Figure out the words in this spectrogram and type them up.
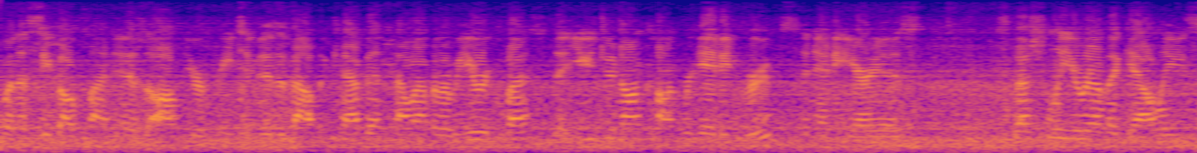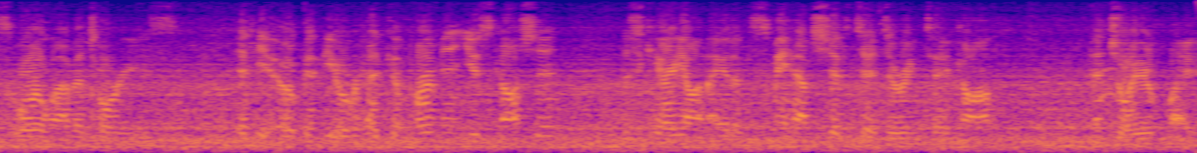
When the seatbelt sign is off, you're free to move about the cabin. However, we request that you do not congregate in groups in any areas, especially around the galleys or lavatories. If you open the overhead compartment, use caution, as carry-on items may have shifted during takeoff. Enjoy your flight.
